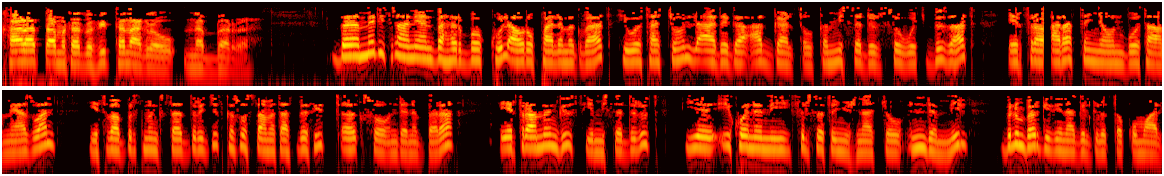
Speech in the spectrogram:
ከአራት ዓመታት በፊት ተናግረው ነበር። በሜዲትራኒያን ባህር በኩል አውሮፓ ለመግባት ሕይወታቸውን ለአደጋ አጋልጠው ከሚሰደዱ ሰዎች ብዛት ኤርትራ አራተኛውን ቦታ መያዟን የተባበሩት መንግስታት ድርጅት ከሶስት ዓመታት በፊት ጠቅሶ እንደነበረ የኤርትራ መንግስት የሚሰደዱት የኢኮኖሚ ፍልሰተኞች ናቸው እንደሚል ብሉምበርግ የዜና አገልግሎት ጠቁሟል።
